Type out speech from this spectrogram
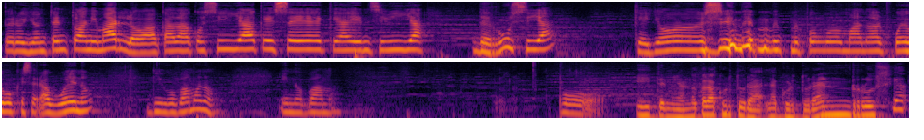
pero yo intento animarlo a cada cosilla que sé que hay en Sevilla de Rusia, que yo sí me, pongo mano al fuego, que será bueno, digo, vámonos, y nos vamos. Por, Y terminando con la cultura, ¿la cultura en Rusia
